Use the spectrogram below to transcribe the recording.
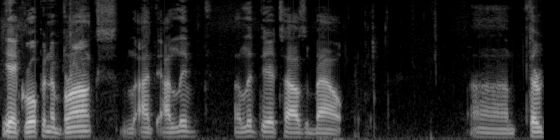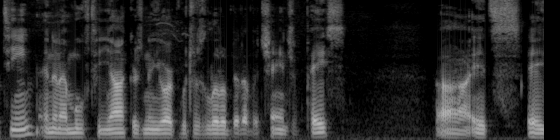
yeah, grew up in the Bronx. I, I lived I lived there till I was about um, 13, and then I moved to Yonkers, New York, which was a little bit of a change of pace. Uh, it's a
